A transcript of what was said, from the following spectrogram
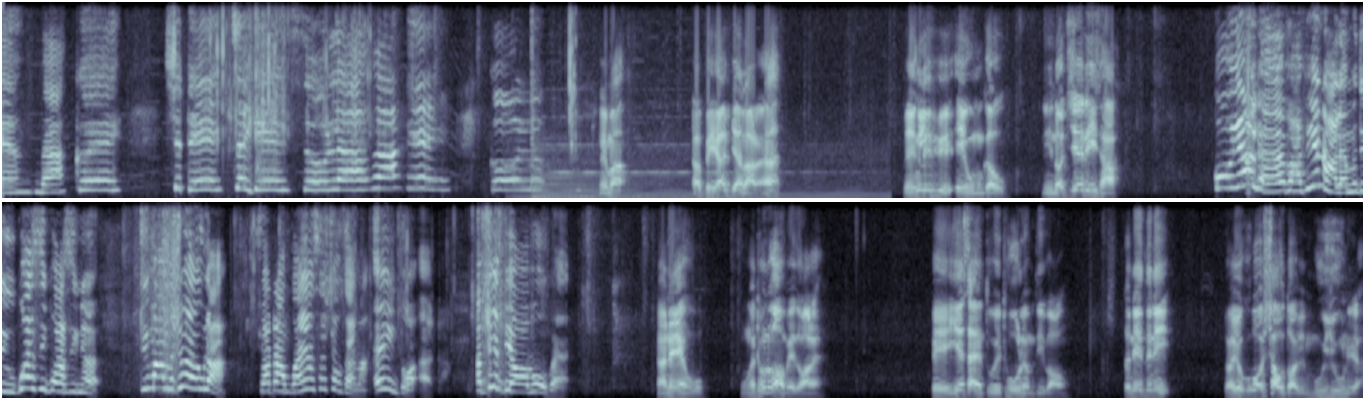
င်ပါကွယ်ရှစ်တဲ့ကြိုက်တဲ့ဆိုလာပါဟဲ့ကိုလူငယ်မဒါဘယ်ကပြန်လာတာဟမ်မင်းကလေးဖြစ်အိမ်ကိုမကောက်နေတော့ကြက်ထိထားကိုရလည်းဘာဖြစ်နာလဲမသိဘူးပွားစီပွားစီနဲ့ဒီမှာမတွေ့ဘူးလား ရွှေတောင်ပွားရဆက်ချုပ်ဆိုင်မှာအိမ်တော့အပ်တာအပြစ်ပြောဖို့ပဲဒါနဲ့ဟိုဟိုငါထုံးတော့အောင်ပဲသွားတယ်ဘယ်ရက်ဆိုင်သွေးထိုးလည်းမသိပါဘူးတနေ့တနေ့ရွာရုပ်ကောရှောက်သွားပြီးမူးယူနေတာ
